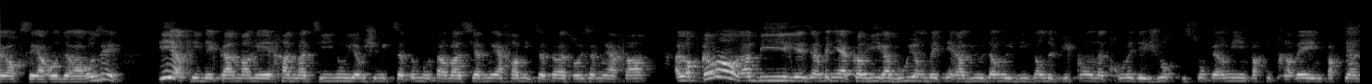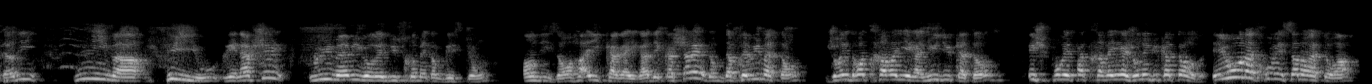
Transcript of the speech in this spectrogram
Alors c'est. Alors, comment Rabbi Eliezer Ben Yaakov, il a voulu embêter Rabbi Yehuda en lui disant depuis quand on a trouvé des jours qui sont permis, une partie de travail, une partie interdite Nima, Hiyu, Renaché. Lui-même, il aurait dû se remettre en question en disant Haï Kagaïra des. Donc, d'après lui, maintenant, j'aurais le droit de travailler la nuit du 14 et je ne pourrais pas travailler la journée du 14. Et on a trouvé ça dans la Torah?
